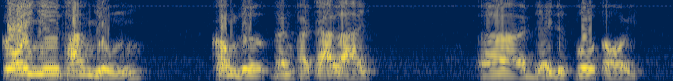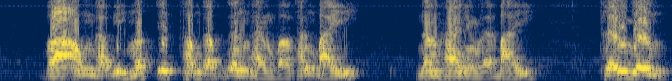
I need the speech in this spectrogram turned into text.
Coi như tham nhũng không được đành phải trả lại à, để được vô tội. Và ông đã bị mất chức thống đốc ngân hàng vào tháng 7 năm 2007 thế nhưng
